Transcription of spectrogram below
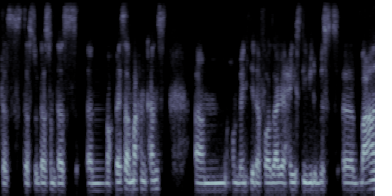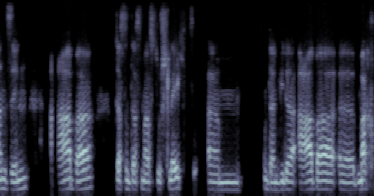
dass, dass du das und das äh, noch besser machen kannst. Ähm, und wenn ich dir davor sage, hey Stevie, du bist äh, Wahnsinn, aber das und das machst du schlecht, ähm, und dann wieder, aber äh, mach,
